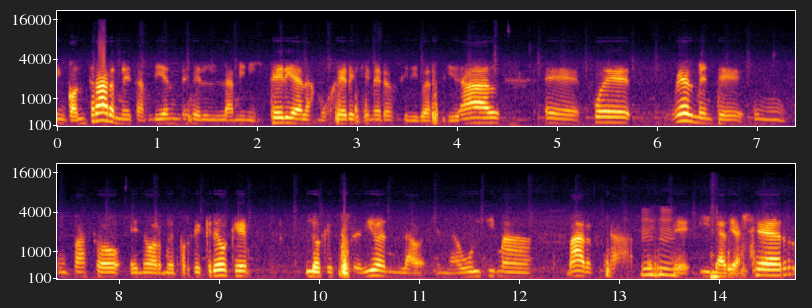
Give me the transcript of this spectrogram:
encontrarme también desde la Ministeria de las Mujeres, Géneros y Diversidad, eh, fue realmente un, paso enorme, porque creo que lo que sucedió en la, en la última marcha este, y la de ayer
